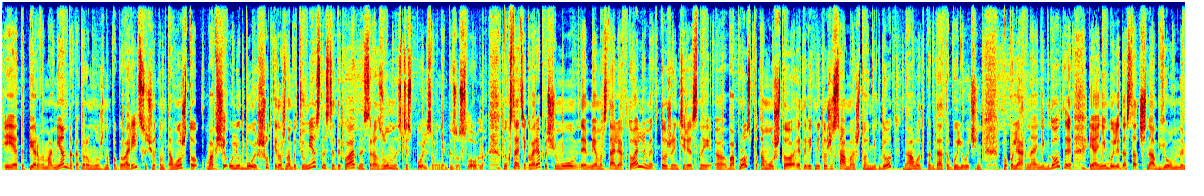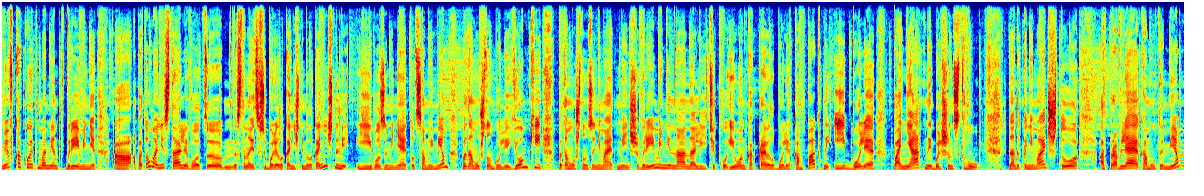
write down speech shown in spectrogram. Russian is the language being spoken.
И это первый момент, о котором нужно поговорить, с учетом того, что вообще у любой шутки должна быть уместность, адекватность, разумность использования, безусловно. Но, кстати говоря, почему мемы стали актуальными, это тоже интересный э, вопрос, потому что это ведь не то же самое, что анекдот, да, вот когда-то были очень популярные анекдоты, и они были достаточно объемными в какой-то момент времени, а, а потом они стали вот э, становиться все более лаконичными-лаконичными, и его заменяет тот самый мем, потому что он более емкий, потому что он занимает меньше времени на аналитику, и он, как правило, более компактный и более понятный большинству. Надо понимать, что отправляя кому-то мем,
